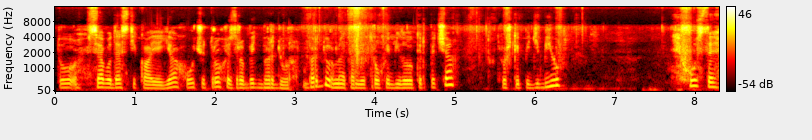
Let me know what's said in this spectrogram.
то вся вода стікає. Я хочу трохи зробити бордюр. Бордюр, у мене там є трохи білого кирпича, трошки підіб'ю. Хости,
